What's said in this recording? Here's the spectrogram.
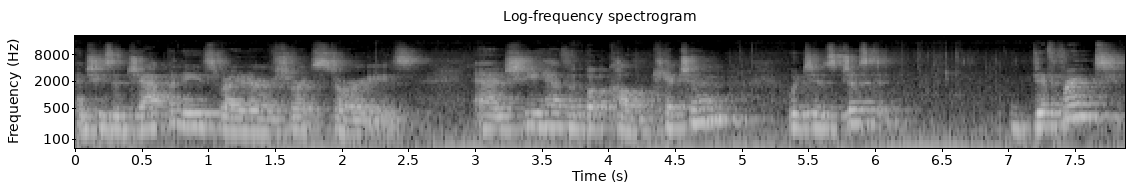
and she's a Japanese writer of short stories, and she has a book called Kitchen, which is just different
